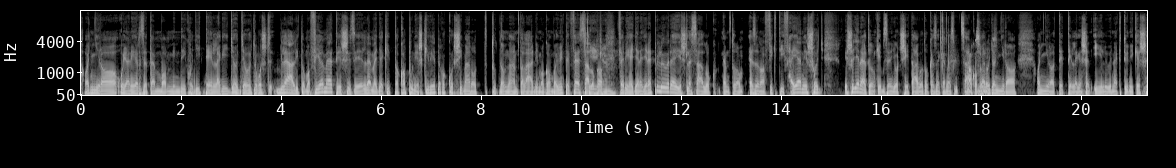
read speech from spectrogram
annyira olyan érzetem van mindig, hogy így tényleg így, hogyha most leállítom a filmet, és izé lemegyek itt a kapun, és kilépek, akkor simán ott tudnám nem találni magam. Vagy mint én felszállok igen. a Ferihegyen egy repülőre, és leszállok, nem tudom, ezen a fiktív helyen, és hogy és hogy én el tudom képzelni, hogy ott sétálgatok ezeken az utcákon, Abszolút. mert hogy annyira, annyira ténylegesen élőnek tűnik, és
